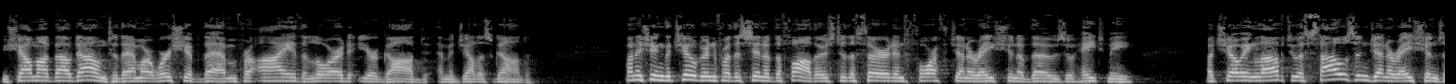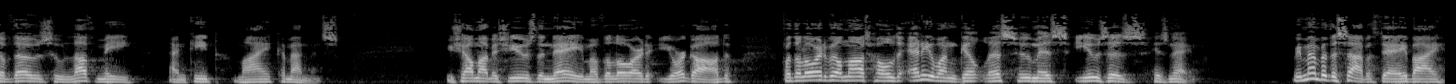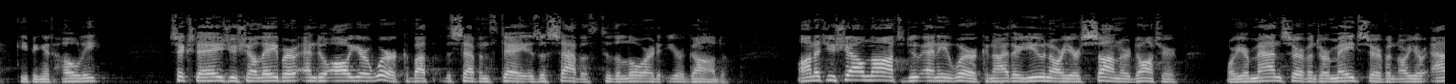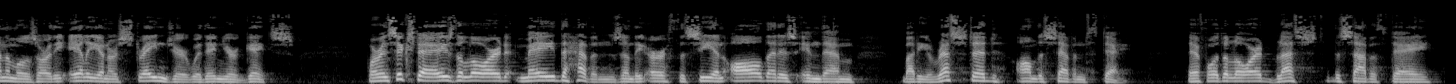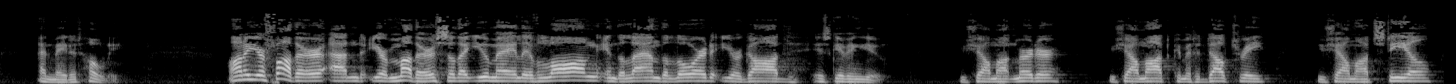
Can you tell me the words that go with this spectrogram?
You shall not bow down to them or worship them, for I, the Lord your God, am a jealous God punishing the children for the sin of the fathers to the third and fourth generation of those who hate me, but showing love to a thousand generations of those who love me and keep my commandments. You shall not misuse the name of the Lord your God, for the Lord will not hold anyone guiltless who misuses his name. Remember the Sabbath day by keeping it holy. Six days you shall labor and do all your work, but the seventh day is a Sabbath to the Lord your God. On it you shall not do any work, neither you nor your son or daughter, or your manservant or maidservant, or your animals, or the alien or stranger within your gates. For in six days the Lord made the heavens and the earth, the sea, and all that is in them, but he rested on the seventh day. Therefore the Lord blessed the Sabbath day and made it holy. Honor your father and your mother so that you may live long in the land the Lord your God is giving you. You shall not murder. You shall not commit adultery. You shall not steal.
